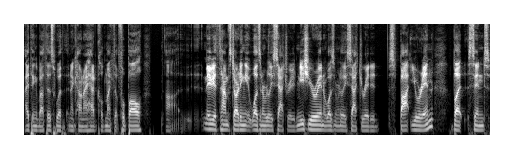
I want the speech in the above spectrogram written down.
I think about this with an account I had called Mic'd Up Football. Uh, maybe at the time of starting, it wasn't a really saturated niche you were in. It wasn't really saturated spot you were in. But since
